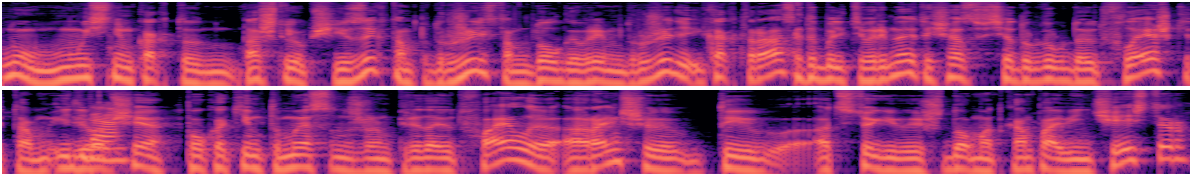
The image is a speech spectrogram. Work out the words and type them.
Ну, мы с ним как-то нашли общий язык, там подружились, там долгое время дружили, и как-то раз, это были те времена, это сейчас все друг другу дают флешки там или да. вообще по каким-то мессенджерам передают файлы, а раньше ты отстегиваешь дома от компа Винчестер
